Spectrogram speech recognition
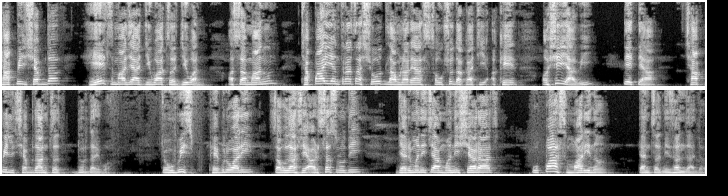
छापील शब्द हेच माझ्या जीवाचं जीवन असं मानून छपाई यंत्राचा शोध लावणाऱ्या संशोधकाची अखेर अशी यावी ते त्या छापील शब्दांचं दुर्दैव. चोवीस फेब्रुवारी चौदाशे अडसष्ट रोजी जर्मनीच्या मनीष शहरात उपासमारीनं त्यांचं निधन झालं.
